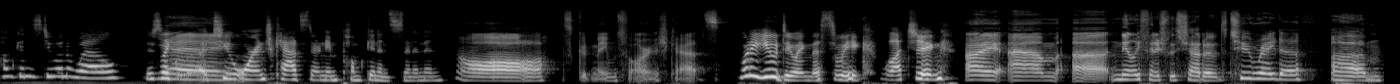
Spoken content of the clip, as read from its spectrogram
Pumpkin's doing well." There's like uh, two orange cats. They're named Pumpkin and Cinnamon. Aw, it's good names for orange cats. What are you doing this week? Watching? I am uh, nearly finished with Shadow of the Tomb Raider. Um,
